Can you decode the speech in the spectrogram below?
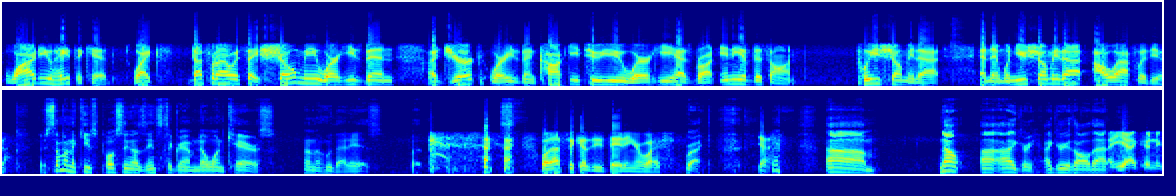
why do you hate the kid? Like that's what I always say. Show me where he's been a jerk, where he's been cocky to you, where he has brought any of this on. Please show me that. And then when you show me that, I'll laugh with you. There's someone that keeps posting on his Instagram. No one cares. I don't know who that is, but Well, that's because he's dating your wife. right. Yes. Um, no, uh, I agree. I agree with all that. Uh, yeah, I couldn't agree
